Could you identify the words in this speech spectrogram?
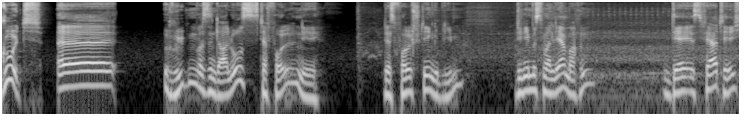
Gut. Äh, Rüben, was ist denn da los? Ist der voll? Nee. Der ist voll stehen geblieben. Den hier müssen wir leer machen. Der ist fertig.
